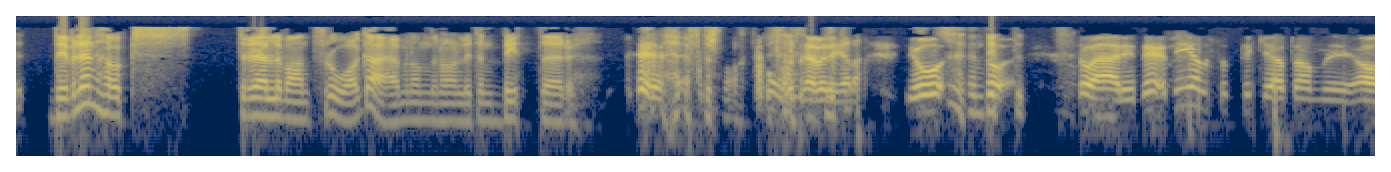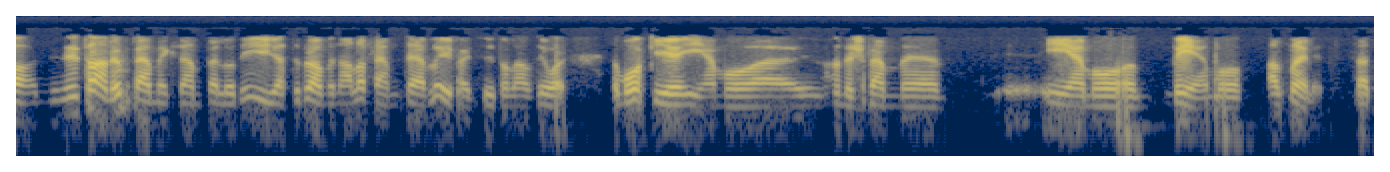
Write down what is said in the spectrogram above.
Det- Det är väl en högst relevant fråga, även om den har en liten bitter eftersmak. Ton över det hela. Jo, så, så är det. det. Dels så tycker jag att han, eh, ja, nu tar han upp fem exempel och det är ju jättebra, men alla fem tävlar ju faktiskt utomlands i år. De åker ju EM och eh, 125 eh, EM och VM och allt möjligt. Så att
